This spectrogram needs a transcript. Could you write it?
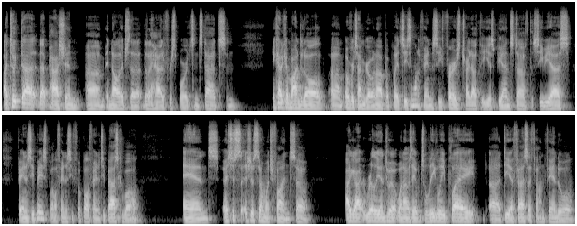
I took that that passion um, and knowledge that that I had for sports and stats and and kind of combined it all. Um, over time, growing up, I played season long fantasy first. Tried out the ESPN stuff, the CBS, fantasy baseball, fantasy football, fantasy basketball, and it's just it's just so much fun. So I got really into it when I was able to legally play uh, DFS. I found FanDuel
